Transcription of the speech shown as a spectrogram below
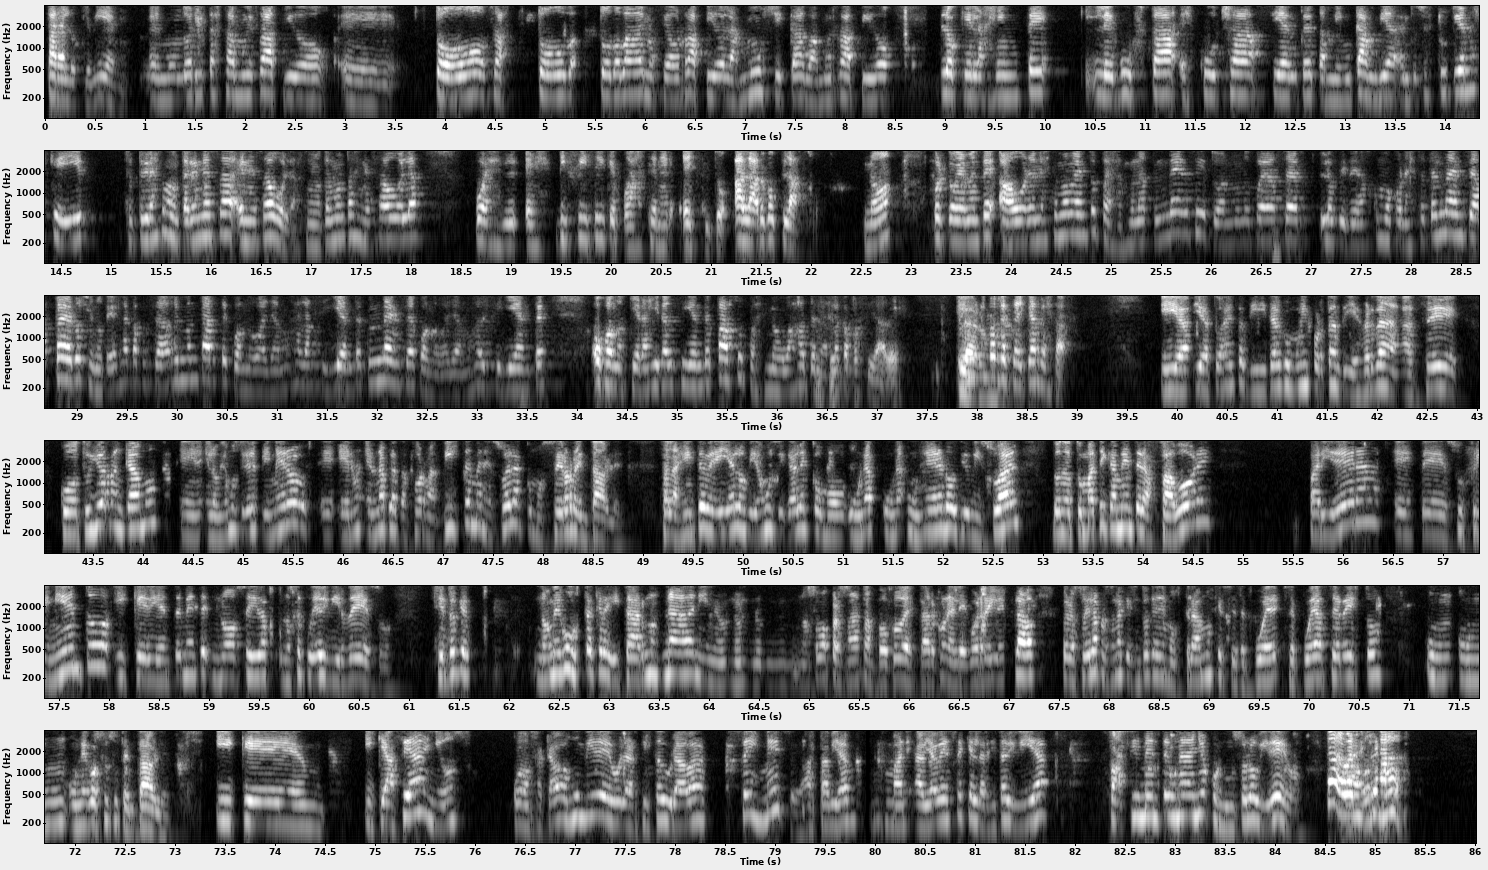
para lo que viene. El mundo ahorita está muy rápido, eh, todo, o sea, todo, todo va demasiado rápido, la música va muy rápido, lo que la gente le gusta, escucha, siente, también cambia. Entonces tú tienes que ir tú tienes que montar en esa, en esa ola. Si no te montas en esa ola, pues es difícil que puedas tener éxito a largo plazo, ¿no? Porque obviamente ahora en este momento pues es una tendencia y todo el mundo puede hacer los videos como con esta tendencia, pero si no tienes la capacidad de reinventarte, cuando vayamos a la siguiente tendencia, cuando vayamos al siguiente o cuando quieras ir al siguiente paso, pues no vas a tener la capacidad de. Claro. que hay que arriesgar. Y a, y a todas estas dijiste algo muy importante, y es verdad, hace cuando tú y yo arrancamos en, los videos musicales, primero eh, en, una plataforma vista en Venezuela como cero rentable. O sea, la gente veía los videos musicales como una, un género audiovisual donde automáticamente era favores, paridera, este, sufrimiento y que evidentemente no se, iba, no se podía vivir de eso. Siento que no me gusta acreditarnos nada, ni no, no, no somos personas tampoco de estar con el ego inflado, pero soy la persona que siento que demostramos que se, se, puede, se puede hacer esto un, un, negocio sustentable. Y que, y que hace años, cuando sacabas un video, el artista duraba seis meses. Hasta había, había veces que el artista vivía fácilmente un año con un solo video.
